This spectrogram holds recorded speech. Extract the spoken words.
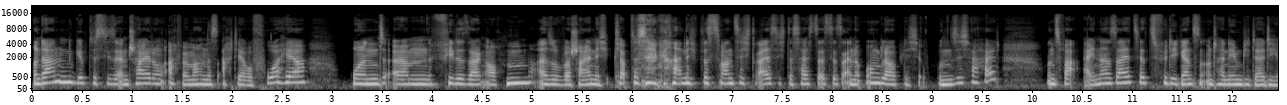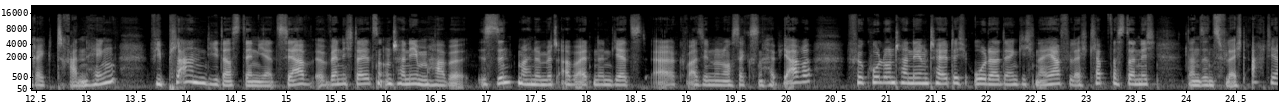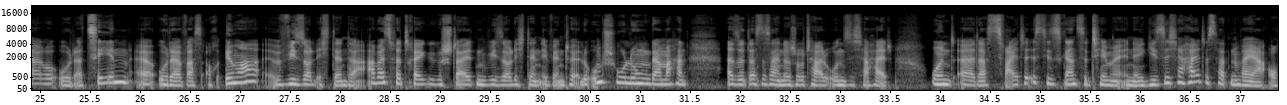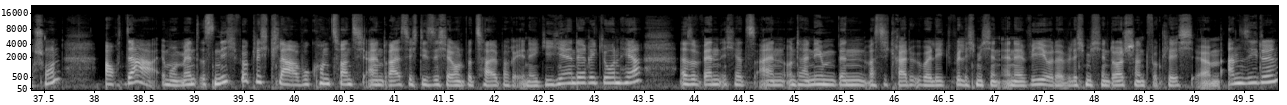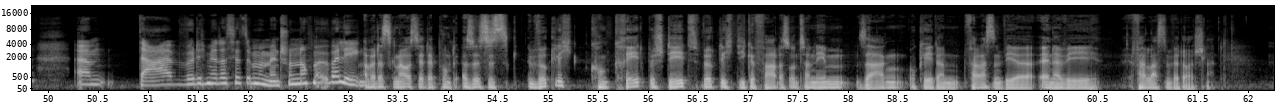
Und dann gibt es diese Entscheidung, ach, wir machen das acht Jahre vorher und ähm, viele sagen auch, hm, also wahrscheinlich klappt das ja gar nicht bis 2030. Das heißt, da ist jetzt eine unglaubliche Unsicherheit. Und zwar einerseits jetzt für die ganzen Unternehmen, die da direkt dranhängen. Wie planen die das denn jetzt? Ja, wenn ich da jetzt ein Unternehmen habe, sind meine Mitarbeitenden jetzt äh, quasi nur noch sechseinhalb Jahre für Kohleunternehmen tätig? Oder denke ich, na ja, vielleicht klappt das dann nicht. Dann sind es vielleicht acht Jahre oder zehn äh, oder was auch immer. Wie soll ich denn da Arbeitsverträge gestalten? Wie soll ich denn eventuelle Umschulungen da machen? Also das ist eine total Unsicherheit. Und äh, das Zweite ist dieses ganze Thema Energiesicherheit. Das hatten wir ja auch schon. Auch da im Moment ist nicht wirklich klar, wo kommt 2031 die sichere und bezahlbare Energie hier in der Region her. Also wenn ich jetzt ein Unternehmen bin, was sich gerade überlegt, will ich mich in NRW oder will ich mich in Deutschland wirklich ähm, ansiedeln, ähm, da würde ich mir das jetzt im Moment schon nochmal überlegen. Aber das genau ist ja der Punkt. Also es ist wirklich konkret besteht wirklich die Gefahr, dass Unternehmen sagen, okay, dann verlassen wir NRW, verlassen wir Deutschland.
